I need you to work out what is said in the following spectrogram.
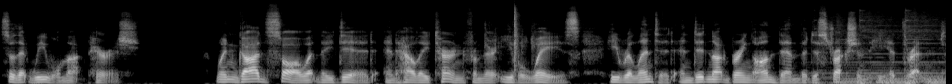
so that we will not perish. When God saw what they did and how they turned from their evil ways, he relented and did not bring on them the destruction he had threatened.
